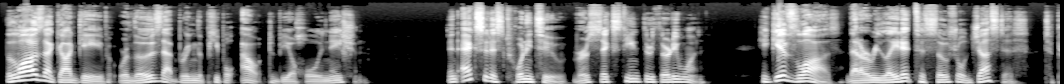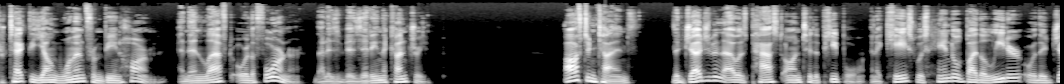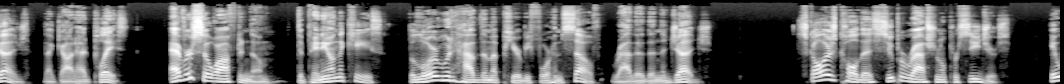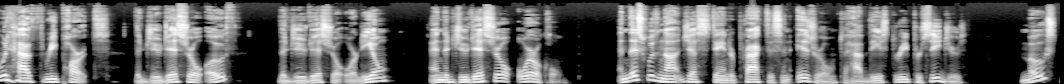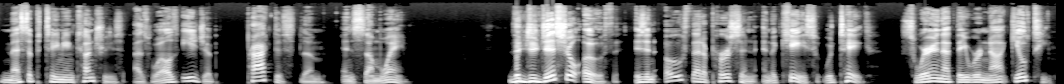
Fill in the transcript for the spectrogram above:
The laws that God gave were those that bring the people out to be a holy nation. In Exodus 22, verse 16 through 31, he gives laws that are related to social justice to protect the young woman from being harmed and then left or the foreigner that is visiting the country. Oftentimes, the judgment that was passed on to the people and a case was handled by the leader or the judge that God had placed. Ever so often, though, depending on the case, the Lord would have them appear before himself rather than the judge. Scholars call this super-rational procedures. It would have three parts the judicial oath, the judicial ordeal, and the judicial oracle. And this was not just standard practice in Israel to have these three procedures. Most Mesopotamian countries, as well as Egypt, practiced them in some way. The judicial oath is an oath that a person in the case would take, swearing that they were not guilty.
